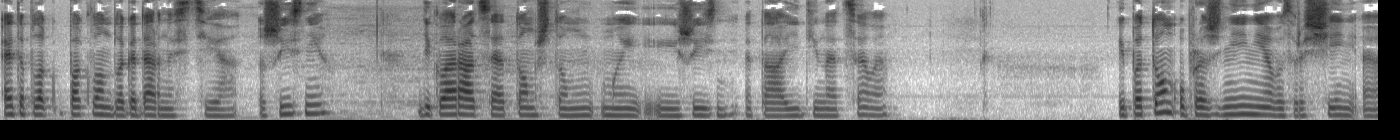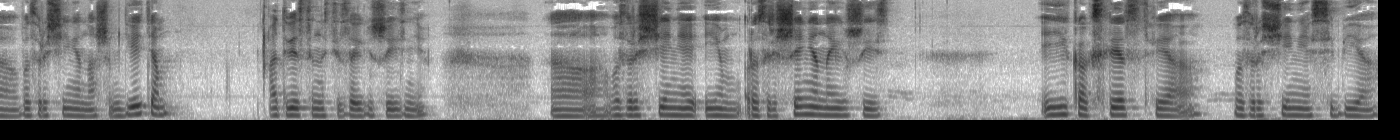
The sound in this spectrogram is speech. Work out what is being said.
это поклон благодарности жизни, декларация о том, что мы и жизнь — это единое целое. И потом упражнение возвращения, э, возвращения нашим детям ответственности за их жизни, э, возвращение им разрешения на их жизнь и, как следствие, возвращение себе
